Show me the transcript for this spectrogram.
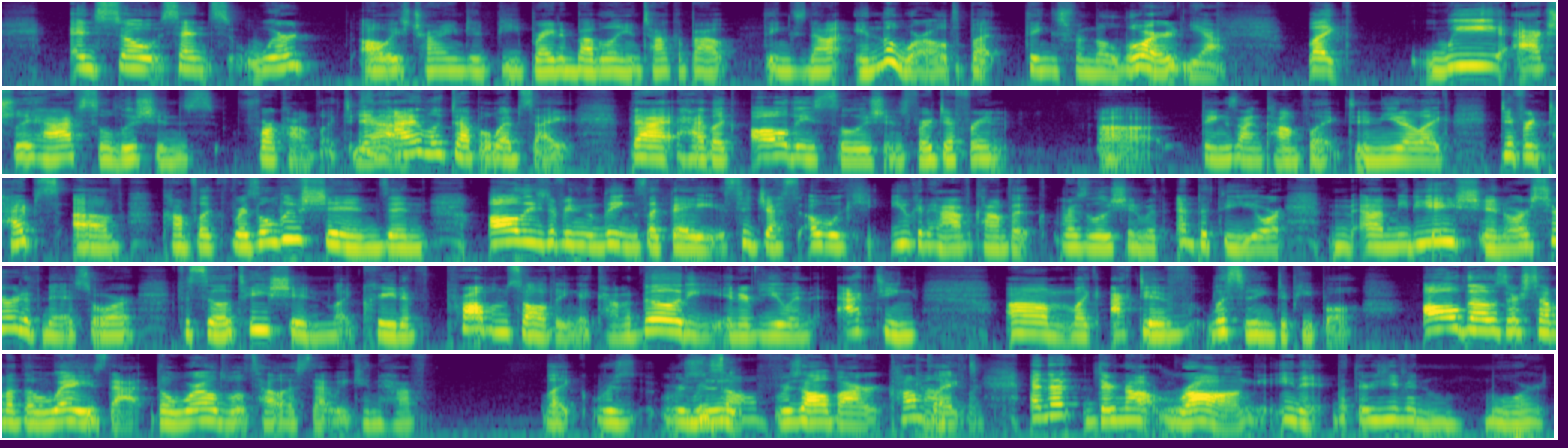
and so since we're always trying to be bright and bubbly and talk about things not in the world, but things from the Lord, Yeah. like we actually have solutions for conflict. And Yeah. I looked up a website that had like all these solutions for different uh things on conflict and you know like different types of conflict resolutions and all these different things. Like they suggest oh well you can have conflict resolution with empathy or uh, mediation or assertiveness or facilitation like creative problem solving accountability interview and acting um like active listening to people. All those are some of the ways that the world will tell us that we can have like res- resu- Resolve. resolve our conflict. Conflict. and that they're not wrong in it but there's even more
